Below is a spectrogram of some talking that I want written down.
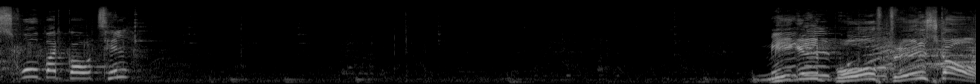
Anders Robert går til... Mikkel Bro Følskov.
